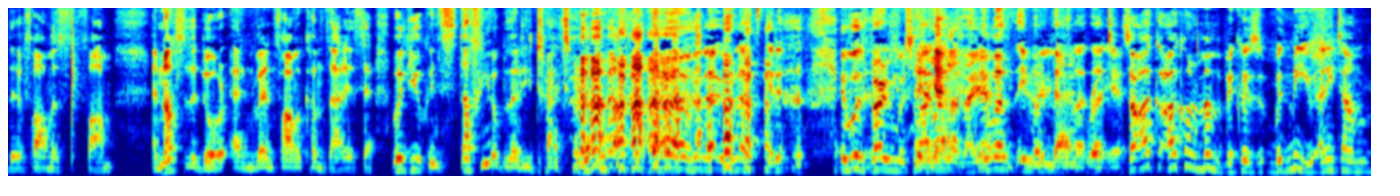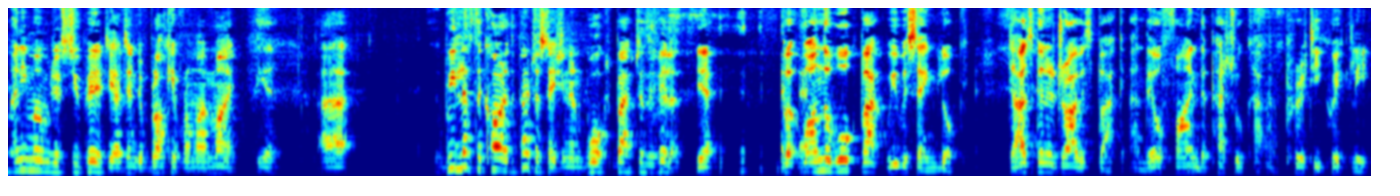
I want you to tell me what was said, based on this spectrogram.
the farmer's farm and knocks at the door. And when farmer comes out, he says, "Well, you can stuff your bloody tractor." it. It was very much like Yeah, that. like that, It yeah. was it was really that. was like right. that, yeah. So I, I can't remember because with me, anytime, any moment of stupidity, I tend to block it from my mind. Yeah. Uh, we left the car at the petrol station and walked back to the villa. Yeah. But on the walk back, we were saying, look, Dad's going to drive us back and they'll find the petrol cap pretty quickly.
